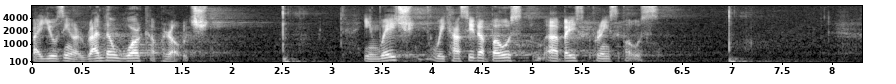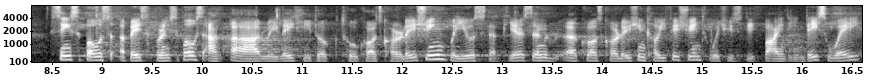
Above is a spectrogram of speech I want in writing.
by using a random walk approach, in which we consider both uh, basic principles. Since both basic principles are, related to, to cross-correlation, we use the Pearson uh, cross-correlation coefficient, which is defined in this way.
